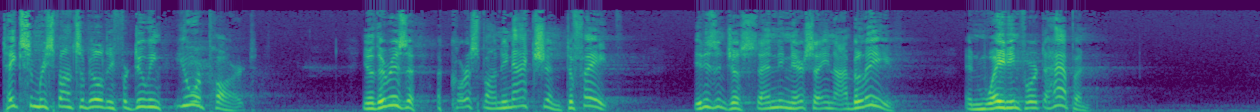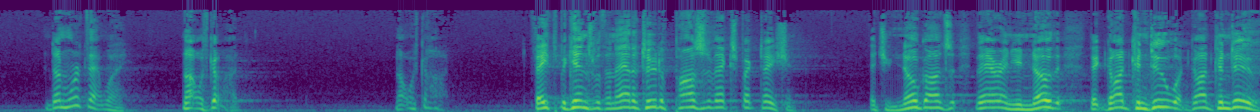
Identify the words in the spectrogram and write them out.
Take some responsibility for doing your part. You know, there is a, a corresponding action to faith. It isn't just standing there saying, I believe. and waiting for it to happen. It doesn't work that way. Not with God. Not with God. Faith begins with an attitude of positive expectation that you know God's there and you know that, that God can do what God can do.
